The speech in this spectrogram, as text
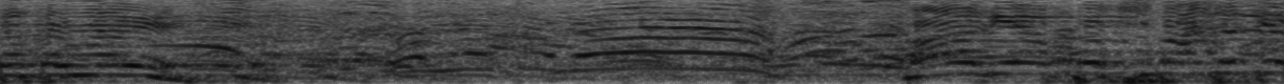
करते हुए आ गया पश्चिमांचल के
